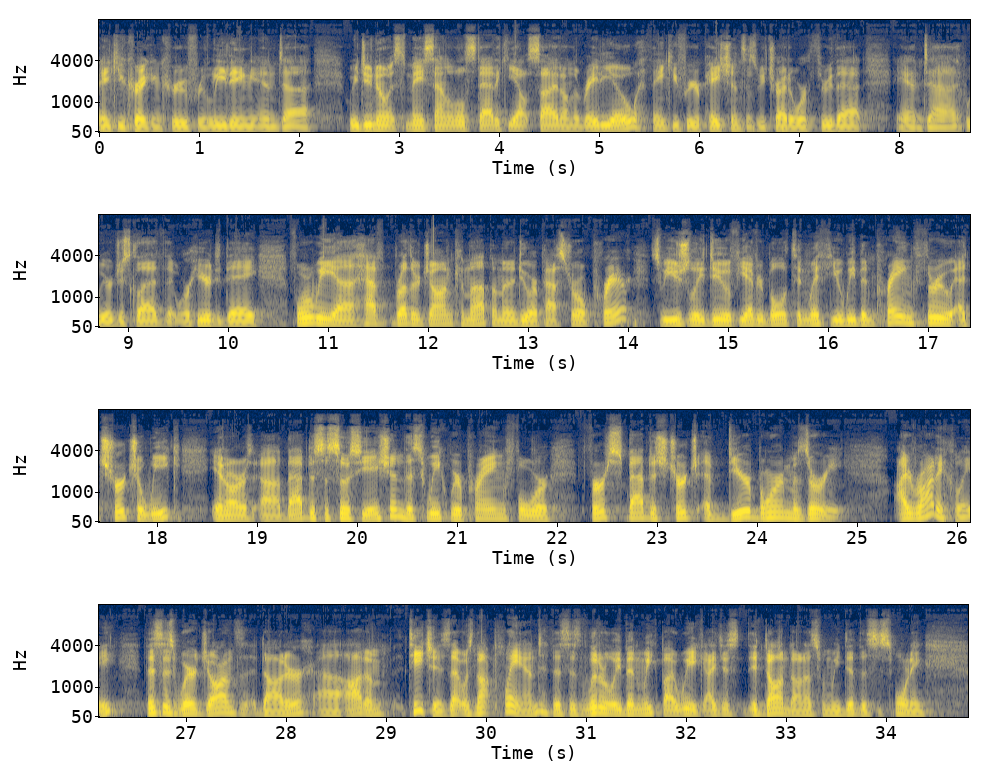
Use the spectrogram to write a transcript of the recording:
Thank you, Craig and crew, for leading. And uh, we do know it may sound a little staticky outside on the radio. Thank you for your patience as we try to work through that. And uh, we are just glad that we're here today. Before we uh, have Brother John come up, I'm going to do our pastoral prayer. So we usually do. If you have your bulletin with you, we've been praying through a church a week in our uh, Baptist Association. This week we're praying for First Baptist Church of Dearborn, Missouri. Ironically, this is where John's daughter, uh, Autumn, teaches. That was not planned. This has literally been week by week. I just, it dawned on us when we did this this morning.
